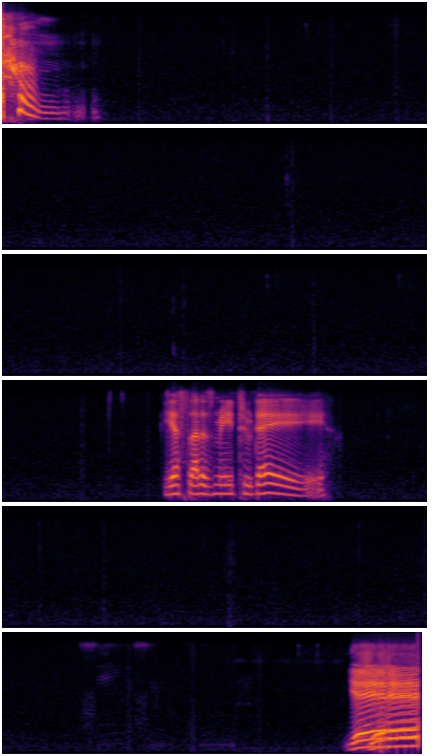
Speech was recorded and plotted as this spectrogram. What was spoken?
yes, that is me today. Yeah.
